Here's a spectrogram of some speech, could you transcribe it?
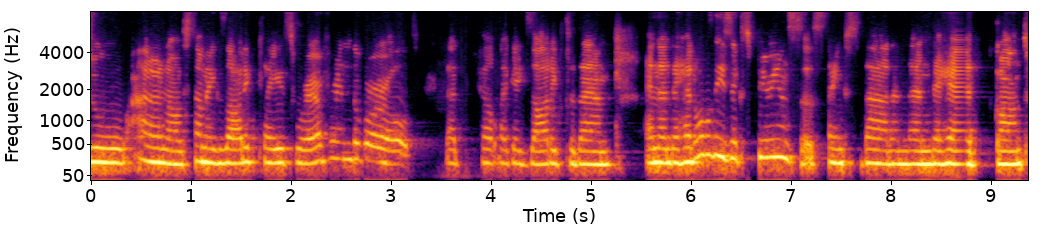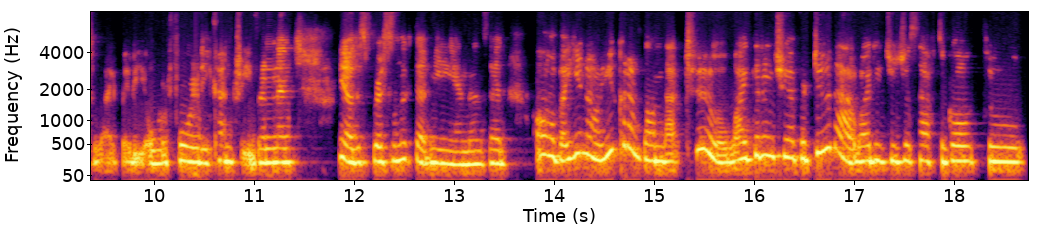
to, I don't know, some exotic place wherever in the world that felt like exotic to them. And then they had all these experiences thanks to that. And then they had gone to like maybe over 40 countries. And then, you know, this person looked at me and then said, Oh, but you know, you could have done that too. Why didn't you ever do that? Why did you just have to go to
